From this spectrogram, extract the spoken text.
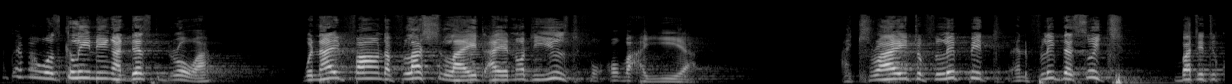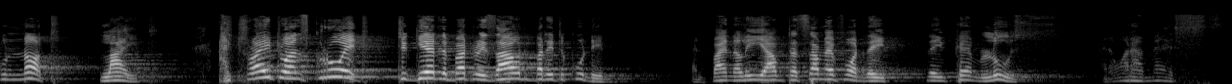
One time I was cleaning a desk drawer when I found a flashlight I had not used for over a year. I tried to flip it and flip the switch, but it could not light. I tried to unscrew it to get the batteries out, but it couldn't. And finally, after some effort, they, they came loose. And what a mess.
